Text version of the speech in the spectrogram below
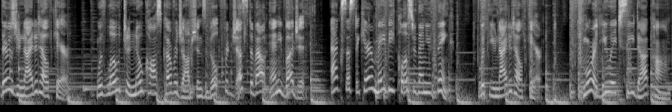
there's United Healthcare. With low to no cost coverage options built for just about any budget, access to care may be closer than you think. With United Healthcare. More at uhc.com.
